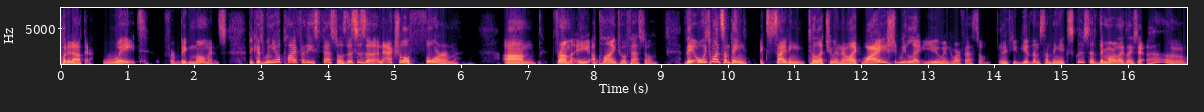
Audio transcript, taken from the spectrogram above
put it out there. Wait for big moments. Because when you apply for these festivals this is a, an actual form um, from a applying to a festival. They always want something exciting to let you in. They're like why should we let you into our festival? And if you give them something exclusive they're more likely to say oh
